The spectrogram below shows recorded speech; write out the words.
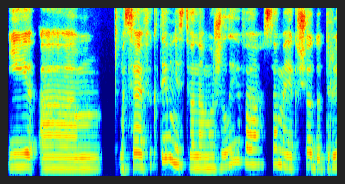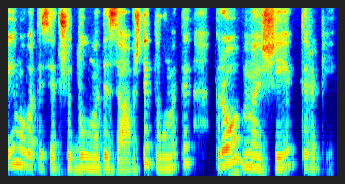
І ця ефективність вона можлива саме якщо дотримуватися, якщо думати, завжди думати про межі терапії.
